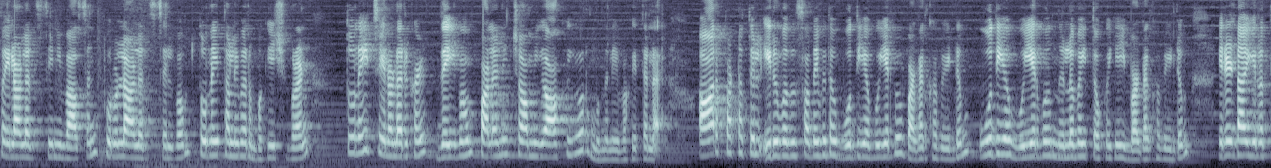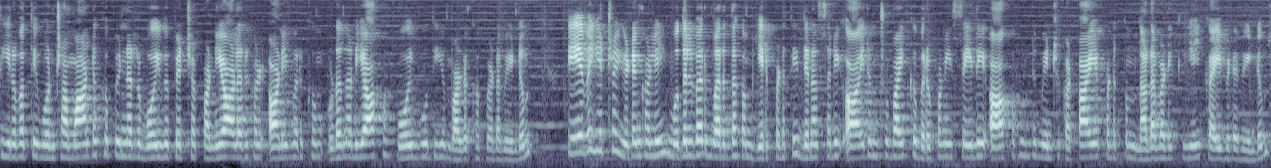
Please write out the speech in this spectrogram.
செயலாளர் சீனிவாசன் பொருளாளர் செல்வம் துணைத் தலைவர் மகேஸ்வரன் துணைச் செயலாளர்கள் தெய்வம் பழனிசாமி ஆகியோர் முன்னிலை வகித்தனர். ஆர்ப்பாட்டத்தில் இருபது சதவீத ஊதிய உயர்வு வழங்க வேண்டும். ஊதிய உயர்வு நிலுவைத் தொகையை வழங்க வேண்டும். இரண்டாயிரத்தி இருபத்தி ஒன்றாம் ஆண்டுக்கு பின்னர் ஓய்வு பெற்ற பணியாளர்கள் அனைவருக்கும் உடனடியாக ஓய்வூதியம் வழங்கப்பட வேண்டும். தேவையற்ற இடங்களில் முதல்வர் மருந்தகம் ஏற்படுத்தி தினசரி ஆயிரம் ரூபாய்க்கு விற்பனை செய்தே ஆக வேண்டும் என்று கட்டாயப்படுத்தும் நடவடிக்கையை கைவிட வேண்டும்.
